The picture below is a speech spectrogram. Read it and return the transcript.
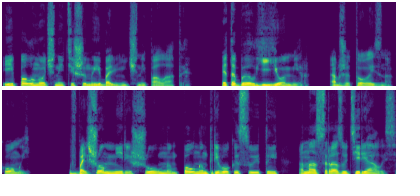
и полуночной тишины больничной палаты. Это был ее мир, обжитой, знакомый. В большом мире шумном, полном тревог и суеты она сразу терялась,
